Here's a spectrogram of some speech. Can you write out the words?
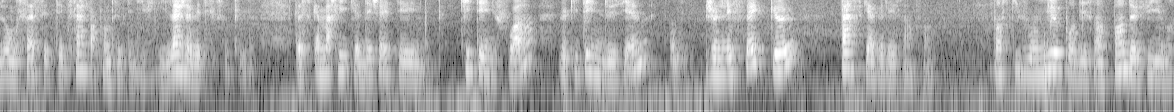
Donc ça, c'était ça, par contre, c'était difficile. Là, j'avais des scrupules. Parce qu'un mari qui a déjà été quitté une fois, le quitter une deuxième, je ne l'ai fait que parce qu'il y avait les enfants. Je pense qu'il vaut mieux pour des enfants de vivre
